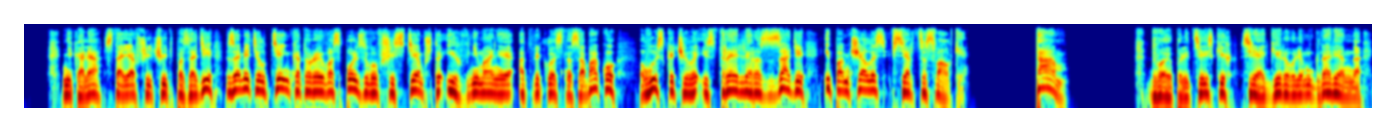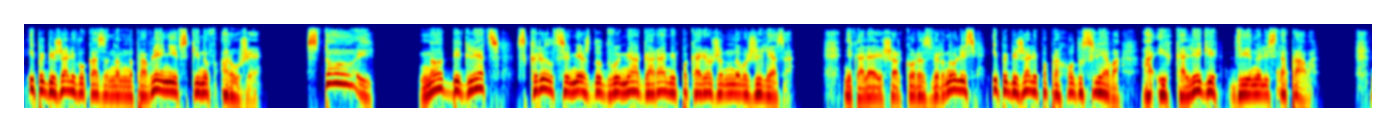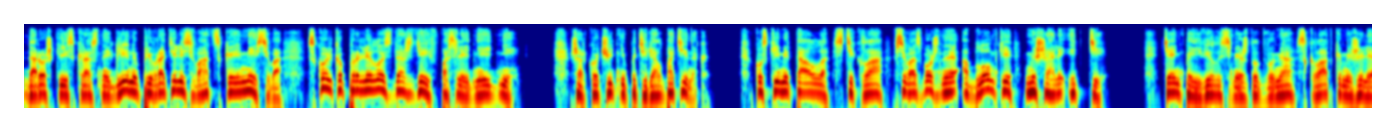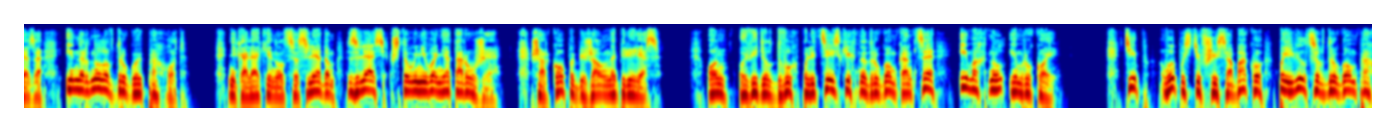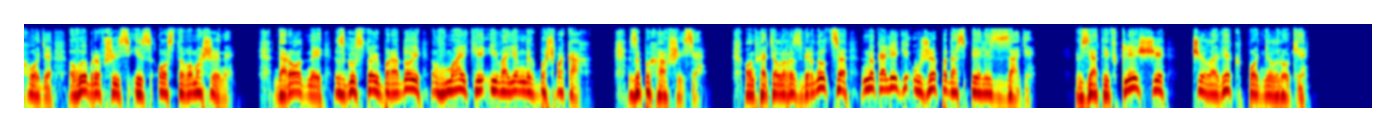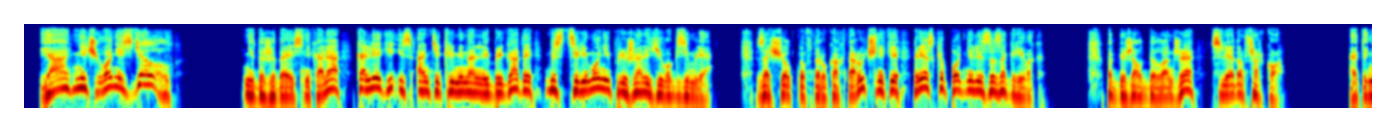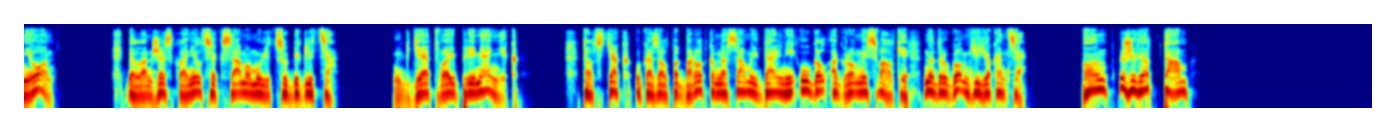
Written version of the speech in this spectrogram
Николя, стоявший чуть позади, заметил тень, которая, воспользовавшись тем, что их внимание отвлеклось на собаку, выскочила из трейлера сзади и помчалась в сердце свалки. «Там!» Двое полицейских среагировали мгновенно и побежали в указанном направлении, вскинув оружие. «Стой!» Но беглец скрылся между двумя горами покореженного железа. Николя и Шарко развернулись и побежали по проходу слева, а их коллеги двинулись направо. Дорожки из красной глины превратились в адское месиво, сколько пролилось дождей в последние дни. Шарко чуть не потерял ботинок. Куски металла, стекла, всевозможные обломки мешали идти. Тень появилась между двумя складками железа и нырнула в другой проход. Николя кинулся следом, злясь, что у него нет оружия. Шарко побежал на перерез. Он увидел двух полицейских на другом конце и махнул им рукой. Тип, выпустивший собаку, появился в другом проходе, выбравшись из остова машины. Дородный, с густой бородой, в майке и военных башмаках. Запыхавшийся. Он хотел развернуться, но коллеги уже подоспели сзади. Взятый в клещи, человек поднял руки. «Я ничего не сделал!» Не дожидаясь Николя, коллеги из антикриминальной бригады без церемоний прижали его к земле. Защелкнув на руках наручники, резко подняли за загривок. Подбежал Белланже, следом Шарко. «Это не он!» Белланже склонился к самому лицу беглеца. «Где твой племянник?» Толстяк указал подбородком на самый дальний угол огромной свалки, на другом ее конце. «Он живет там»,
